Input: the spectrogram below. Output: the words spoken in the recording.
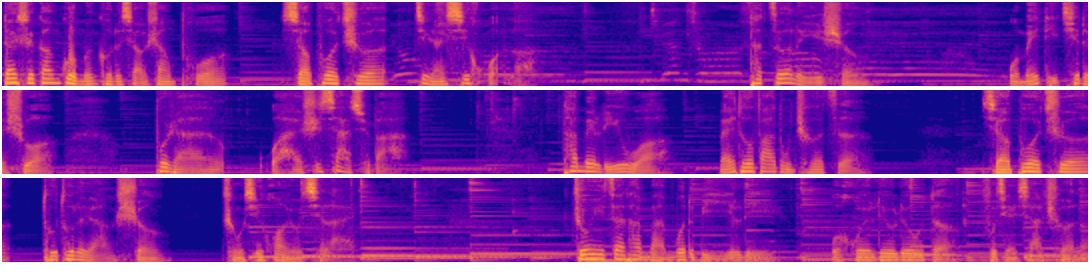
但是刚过门口的小上坡，小破车竟然熄火了。他啧了一声，我没底气地说：“不然我还是下去吧。”他没理我，埋头发动车子，小破车突突了两声，重新晃悠起来。终于在他满目的鄙夷里，我灰溜溜地付钱下车了。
